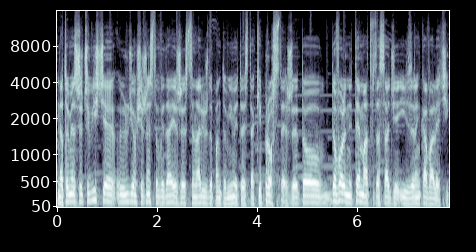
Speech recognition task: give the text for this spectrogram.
Natomiast rzeczywiście ludziom się często wydaje, że scenariusz do pantomimy to jest takie proste, że to dowolny temat w zasadzie i z rękawa leci.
